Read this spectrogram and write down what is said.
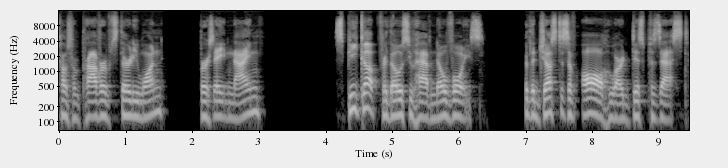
comes from Proverbs 31, verse 8 and 9. Speak up for those who have no voice, for the justice of all who are dispossessed.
